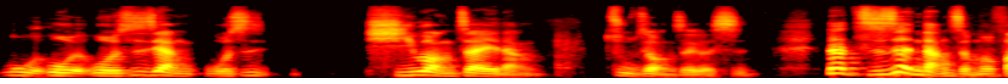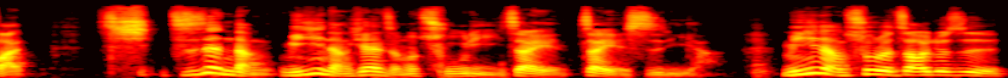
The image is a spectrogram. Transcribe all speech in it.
我我我是这样，我是希望在党注重这个事。那执政党怎么反？执政党民进党现在怎么处理在在野势力啊？民进党出的招就是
